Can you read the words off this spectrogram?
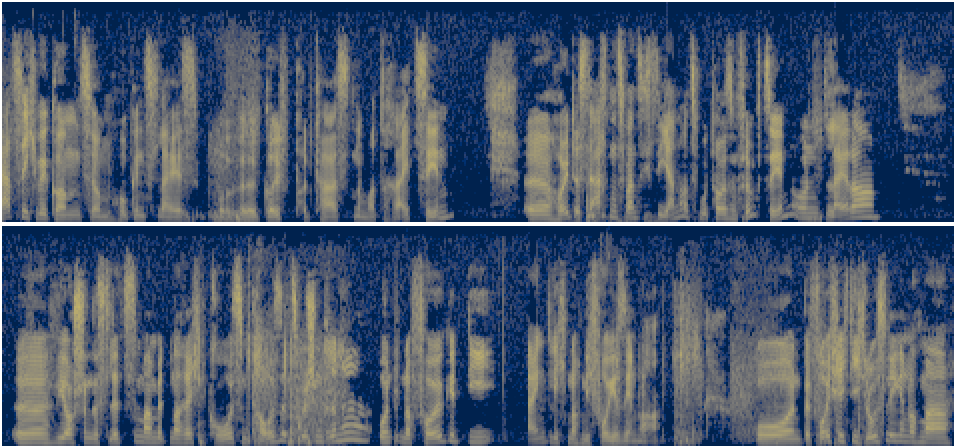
Herzlich willkommen zum Hook and Slice äh, Golf Podcast Nummer 13. Äh, heute ist der 28. Januar 2015 und leider, äh, wie auch schon das letzte Mal, mit einer recht großen Pause zwischendrin und einer Folge, die eigentlich noch nicht vorgesehen war. Und bevor ich richtig loslege, nochmal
